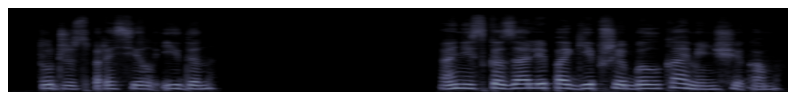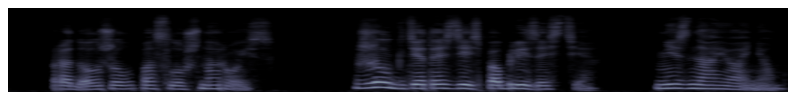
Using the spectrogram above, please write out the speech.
– тут же спросил Иден. «Они сказали, погибший был каменщиком», – продолжил послушно Ройс. «Жил где-то здесь, поблизости. Не знаю о нем.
